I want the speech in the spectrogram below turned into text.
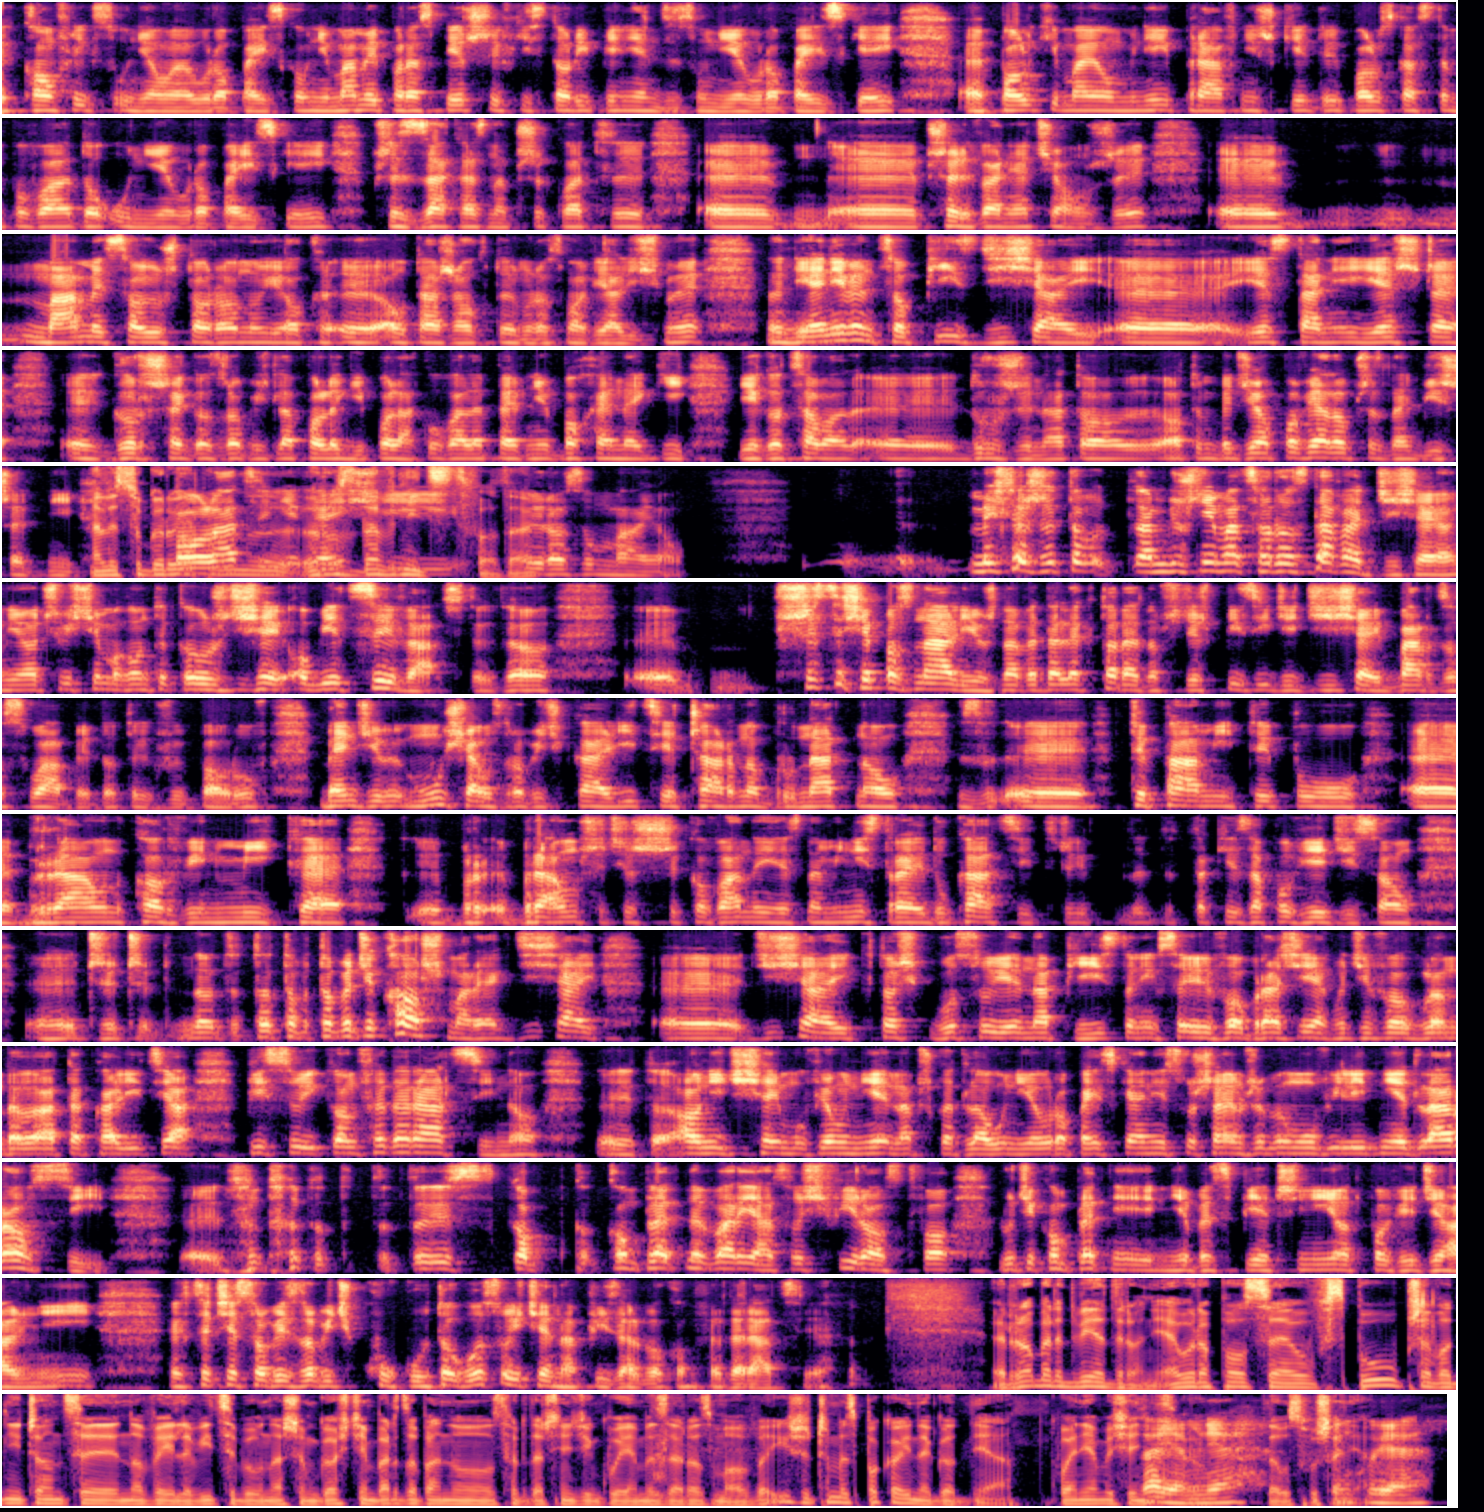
konflikt z Unią Europejską. Nie mamy po raz pierwszy w historii pieniędzy z Unii Europejskiej. Polki mają mniej praw niż kiedy Polska wstępowała do Unii Europejskiej przez zakaz na przykład E, e, przerywania ciąży. E, mamy sojusz Toronu i ołtarza, o którym rozmawialiśmy. No ja nie wiem, co PiS dzisiaj jest w stanie jeszcze gorszego zrobić dla Polek i Polaków, ale pewnie Bochenek i jego cała drużyna to o tym będzie opowiadał przez najbliższe dni. Ale sugeruje Polacy pan rozdawnictwo, tak? rozum mają myślę, że to tam już nie ma co rozdawać dzisiaj. Oni oczywiście mogą tylko już dzisiaj obiecywać. Tylko y, wszyscy się poznali już, nawet elektorat. No przecież PiS idzie dzisiaj bardzo słaby do tych wyborów. Będzie musiał zrobić koalicję czarno-brunatną z y, typami typu y, Brown, Korwin-Mikke. Brown przecież szykowany jest na ministra edukacji. Czy, takie zapowiedzi są. Czy, czy, no to, to, to będzie koszmar. Jak dzisiaj, dzisiaj ktoś głosuje na PiS, to niech sobie wyobrazi, jak będzie wyglądała ta koalicja PiSu i Konfederacji. No, to oni dzisiaj mówią nie na przykład dla Unii Europejskiej, ja nie słyszałem, żeby mówili nie dla Rosji. To, to, to, to jest kompletne wariactwo, świrostwo, ludzie kompletnie niebezpieczni, nieodpowiedzialni. Chcecie sobie zrobić kuku, to głosujcie na PiS albo Konfederację. Robert Biedroń, europoseł, współprzewodniczący Nowej Lewicy był naszym gościem. Bardzo panu serdecznie dziękujemy za rozmowę i życzymy spokojnego dnia. Kłaniamy się Wzajemnie. Do usłyszenia. Dziękuję.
